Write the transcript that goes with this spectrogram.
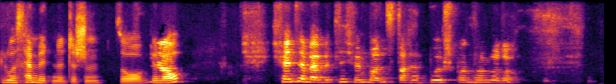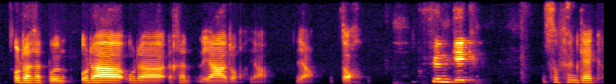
Lewis Hamilton Edition. So, you Ja. know? Ich fände es ja mal witzig, wenn Monster Red Bull sponsern würde. Oder Red Bull. Oder, oder ja, doch, ja. Ja, doch. Für einen Gag. So für ein Gag.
